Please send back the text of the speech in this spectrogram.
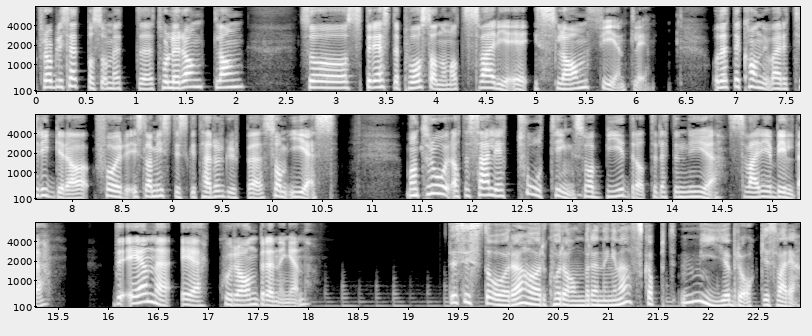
For å bli sett på som et eh, tolerant land, så spres det påstand om at Sverige er islamfiendtlig. Og dette kan jo være triggere for islamistiske terrorgrupper som IS. Man tror at det særlig er to ting som har bidratt til dette nye Sverige-bildet. Det ene er koranbrenningen. Det siste året har koranbrenningene skapt mye bråk i Sverige.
